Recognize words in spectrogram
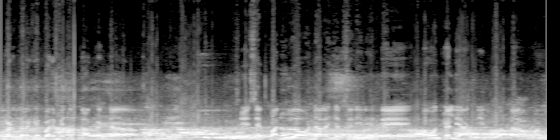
ఒకరితలకి పరిమితం కాకుండా చేసే పనుల్లో ఉండాలని చెప్తే నేనైతే పవన్ కళ్యాణ్ కోరుతా ఉన్నాను.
